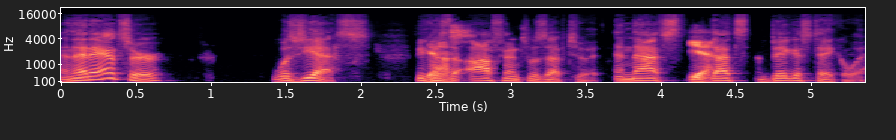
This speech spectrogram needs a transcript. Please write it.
And that answer was yes, because yes. the offense was up to it. And that's yeah. that's the biggest takeaway.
